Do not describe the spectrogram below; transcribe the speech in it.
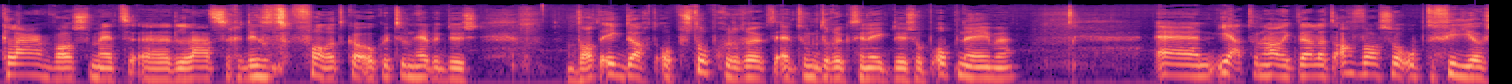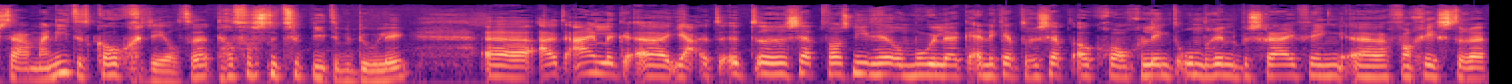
klaar was met de laatste gedeelte van het koken, toen heb ik dus wat ik dacht op stop gedrukt en toen drukte ik dus op opnemen. En ja, toen had ik wel het afwassen op de video staan, maar niet het kookgedeelte. Dat was natuurlijk niet de bedoeling. Uh, uiteindelijk, uh, ja, het, het, recept was niet heel moeilijk. En ik heb het recept ook gewoon gelinkt onder in de beschrijving uh, van gisteren.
